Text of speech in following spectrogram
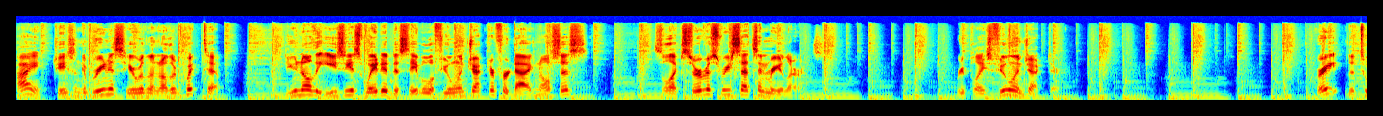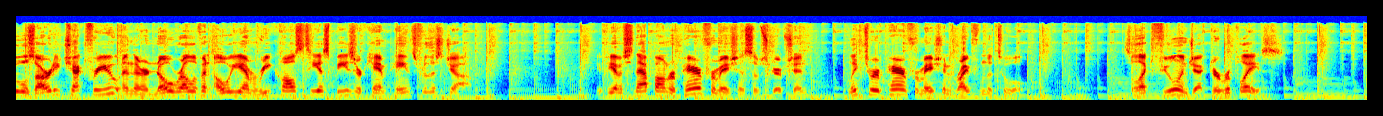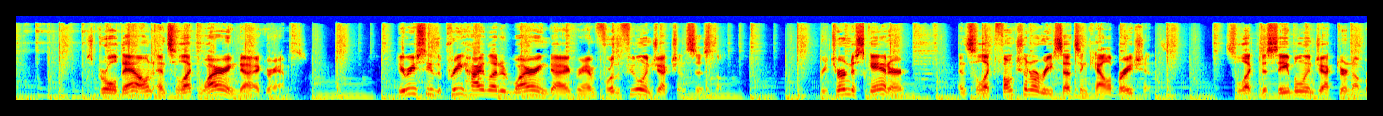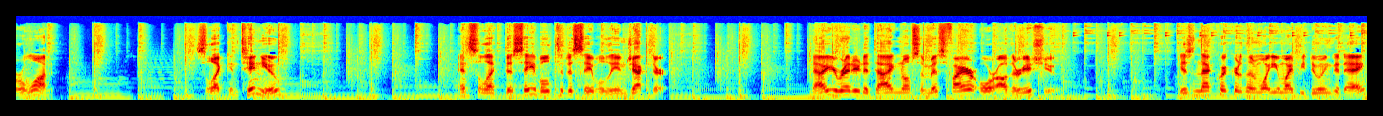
Hi, Jason Gabrinas here with another quick tip. Do you know the easiest way to disable a fuel injector for diagnosis? Select Service Resets and Relearns. Replace fuel injector. Great, the tool's already checked for you and there are no relevant OEM recalls, TSBs, or campaigns for this job. If you have a Snap-on repair information subscription, link to repair information right from the tool. Select Fuel Injector Replace. Scroll down and select Wiring Diagrams. Here you see the pre-highlighted wiring diagram for the fuel injection system. Return to Scanner and select Functional Resets and Calibrations. Select Disable Injector number 1. Select Continue and select Disable to disable the injector. Now you're ready to diagnose a misfire or other issue. Isn't that quicker than what you might be doing today?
